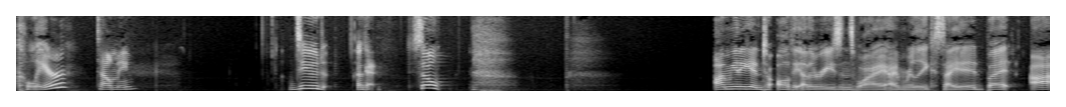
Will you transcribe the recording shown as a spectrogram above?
Clare? Tell me. Dude, okay. So I'm going to get into all the other reasons why I'm really excited, but I,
